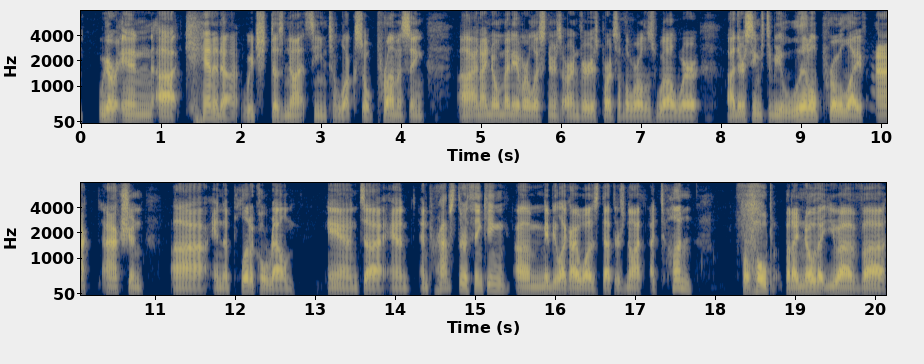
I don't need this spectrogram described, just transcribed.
we are in uh, Canada, which does not seem to look so promising. Uh, and I know many of our listeners are in various parts of the world as well, where uh, there seems to be little pro-life act, action uh, in the political realm, and uh, and and perhaps they're thinking, um, maybe like I was, that there's not a ton for hope. But I know that you have uh,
